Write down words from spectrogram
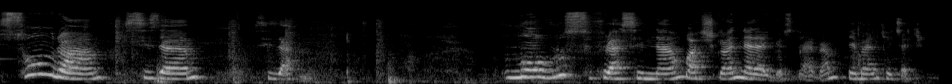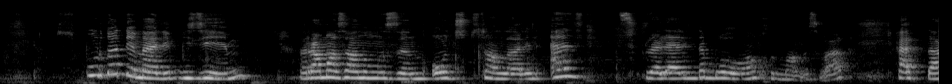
Sonra Sonra sizə sizə Novruz süfrəsindən başqa nələr göstərirəm? Deməli keçək. Burada deməli bizim Ramazanımızın, oruc tutanların ən süfrələrində bol olan xurmamız var. Hətta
